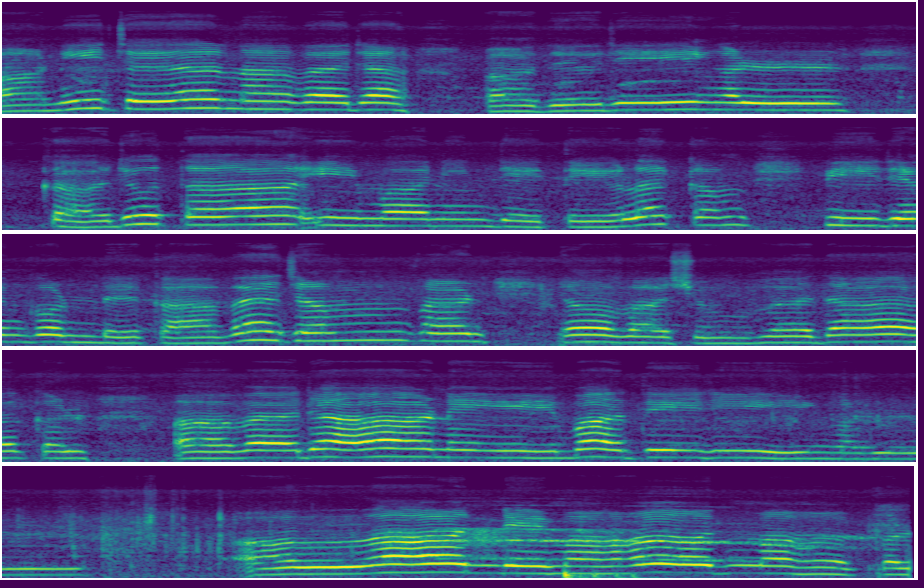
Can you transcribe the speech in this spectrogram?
അണി ചേർന്നവര. ബദരീങ്ങൾ കരുത്ത ഈമാനിന്റെ തിളക്കം വീര്യം കൊണ്ട് കവചം പണിയവ അവരാണേ ബദിരീങ്ങൾ. അള്ളാന്റെ മഹാത്മാക്കൾ.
